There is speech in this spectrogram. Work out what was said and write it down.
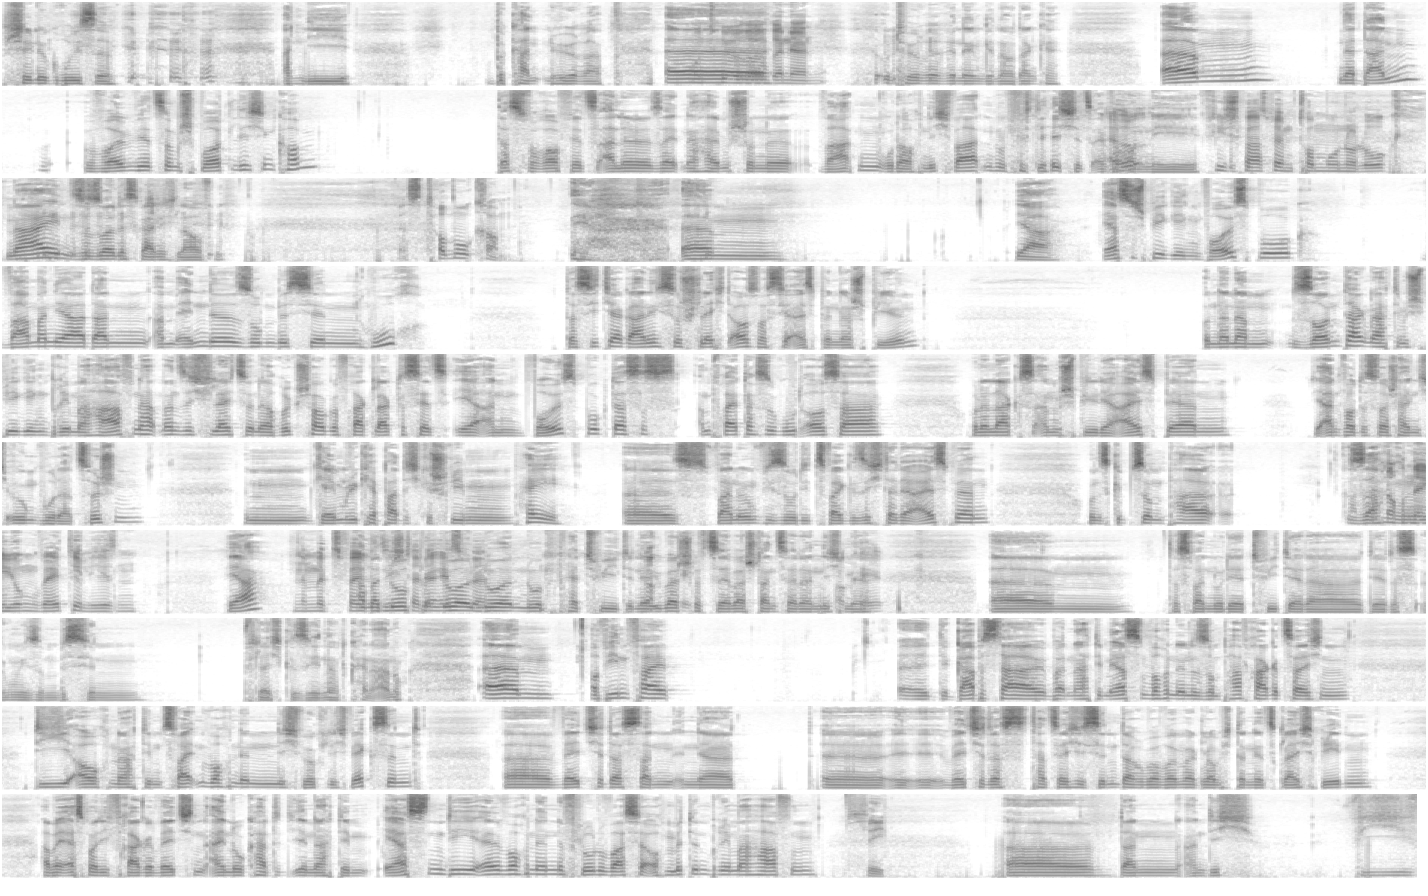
Schöne Grüße an die bekannten Hörer. Äh, Hörerinnen. und Hörerinnen, genau, danke. Ähm, na dann, wollen wir zum Sportlichen kommen? das, worauf jetzt alle seit einer halben Stunde warten oder auch nicht warten, für der ich jetzt einfach, Also, oh nee. Viel Spaß beim Tom-Monolog. Nein, so soll das gar nicht laufen. Das Tomogramm. Ähm, ja, erstes Spiel gegen Wolfsburg war man ja dann am Ende so ein bisschen huch. Das sieht ja gar nicht so schlecht aus, was die Eisbänder spielen. Und dann am Sonntag nach dem Spiel gegen Bremerhaven hat man sich vielleicht so in der Rückschau gefragt, lag das jetzt eher an Wolfsburg, dass es am Freitag so gut aussah? Oder lag es am Spiel der Eisbären? Die Antwort ist wahrscheinlich irgendwo dazwischen. Im Game Recap hatte ich geschrieben, hey, äh, es waren irgendwie so die zwei Gesichter der Eisbären. Und es gibt so ein paar äh, Sachen. Noch in der jungen Welt gelesen. ja? Ne, mit zwei Aber nur, Gesichter der nur, Eisbären. nur, nur per Tweet. In der Okay. Überschrift selber stand es ja dann nicht mehr. okay. Ähm, das war nur der Tweet, der da, der das irgendwie so ein bisschen vielleicht gesehen hat, keine Ahnung. Ähm, auf jeden Fall äh, gab es da nach dem ersten Wochenende so ein paar Fragezeichen, die auch nach dem zweiten Wochenende nicht wirklich weg sind. Äh, welche das dann in der, äh, äh, welche das tatsächlich sind, darüber wollen wir, glaube ich, dann jetzt gleich reden. Aber erstmal die Frage, welchen Eindruck hattet ihr nach dem ersten DEL-Wochenende? Flo, du warst ja auch mit in Bremerhaven. Sie. Äh, dann an dich. Wie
